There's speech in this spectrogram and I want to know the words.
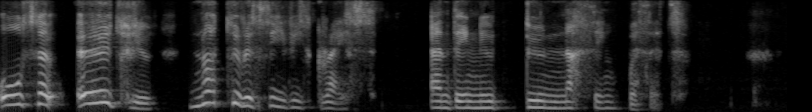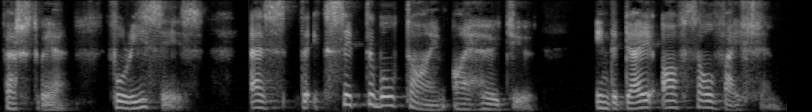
also urge you not to receive his grace and then do nothing with it. Verse 2. For he says, as the acceptable time I heard you, in the day of salvation,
